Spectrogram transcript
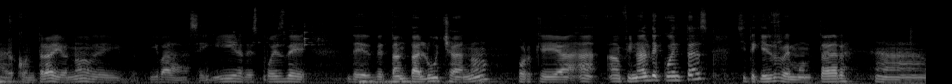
al contrario, ¿no? Eh, iba a seguir después de, de, de, tanta lucha, ¿no? Porque a, a, a, final de cuentas, si te quieres remontar a,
